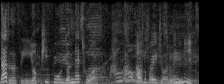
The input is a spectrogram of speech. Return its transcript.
that's the thing. Your people, your network. How how much leverage on it?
